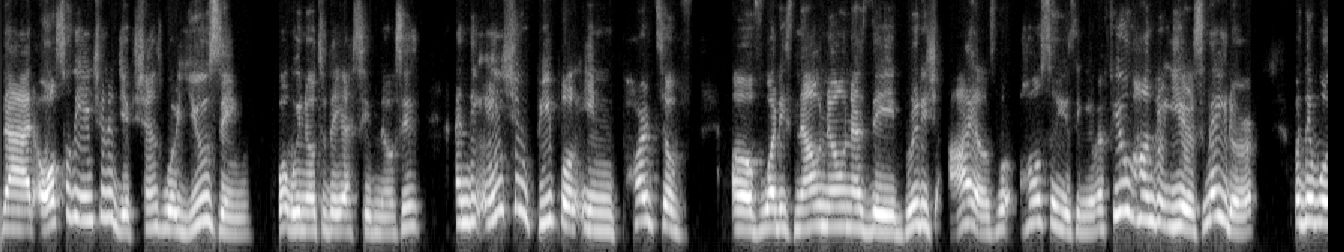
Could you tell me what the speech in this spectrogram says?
that also the ancient Egyptians were using what we know today as hypnosis, and the ancient people in parts of of what is now known as the British Isles were also using it a few hundred years later, but they were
